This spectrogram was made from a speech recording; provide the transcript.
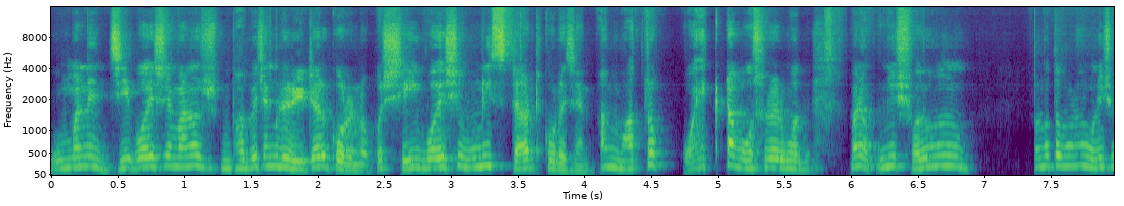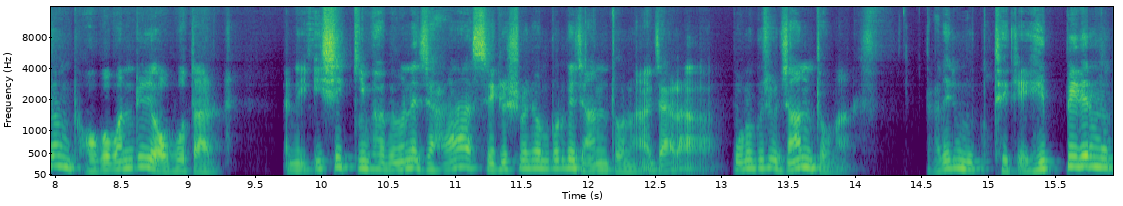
মানে যে বয়সে মানুষ ভাবে আমরা রিটায়ার করে নেব, সেই বয়সে উনি স্টার্ট করেছেন। আর মাত্র কয়েকটা বছরের মধ্যে মানে উনি স্বয়ং আমার মনে হয় উনি স্বয়ং ভগবানেরই অবতার। মানে এসে কীভাবে? মানে যারা শ্রীকৃষ্ণ সম্পর্কে জানতো না, যারা কোনো কিছু জানতো না, তাদের মুখ থেকে, হিপ্পিদের মুখ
